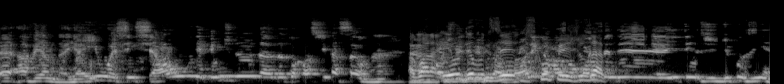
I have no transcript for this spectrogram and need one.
é, a venda. E aí o essencial depende do, da, da, tua classificação, né? Agora, eu devo dizer, desculpe, José. vender itens de, de cozinha.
